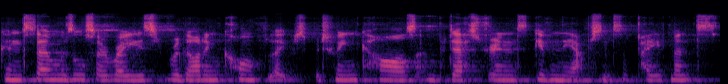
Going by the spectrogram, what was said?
Concern was also raised regarding conflict between cars and pedestrians given the absence of pavements.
